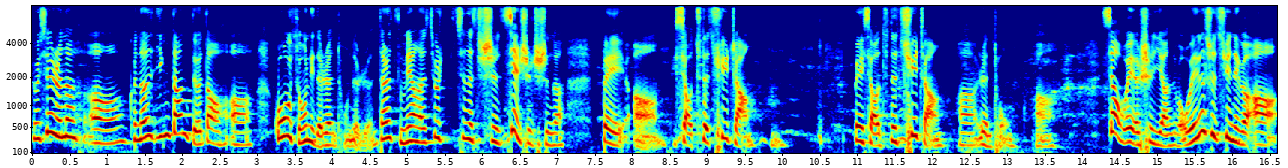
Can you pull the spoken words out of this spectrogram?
有些人呢，啊，可能应当得到啊国务总理的认同的人，但是怎么样呢？就现在是现实，只是呢，被啊小区的区长，嗯。被小区的区长啊认同啊，像我也是一样，对吧？我也是去那个啊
